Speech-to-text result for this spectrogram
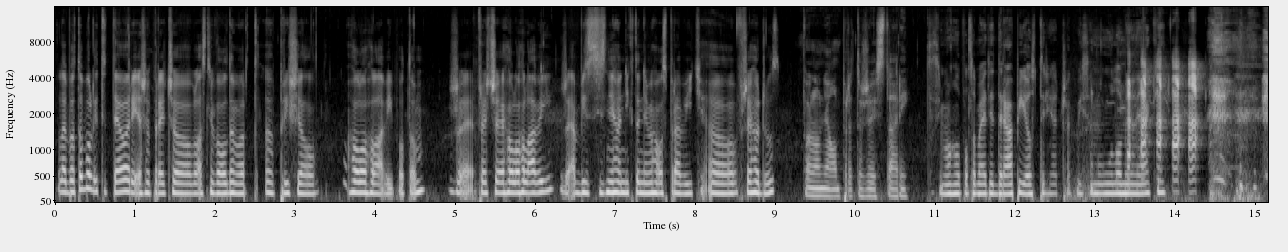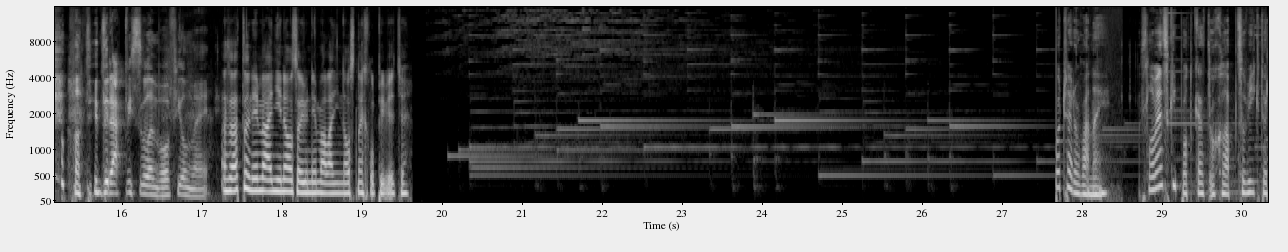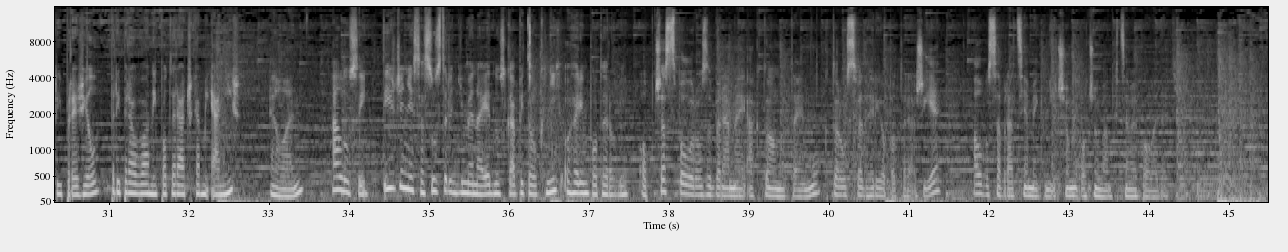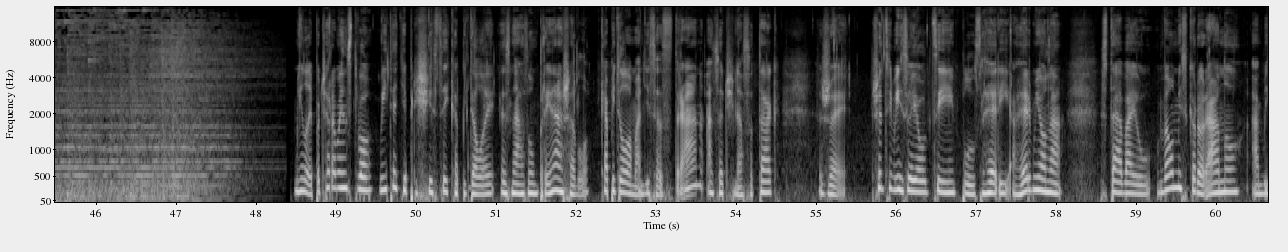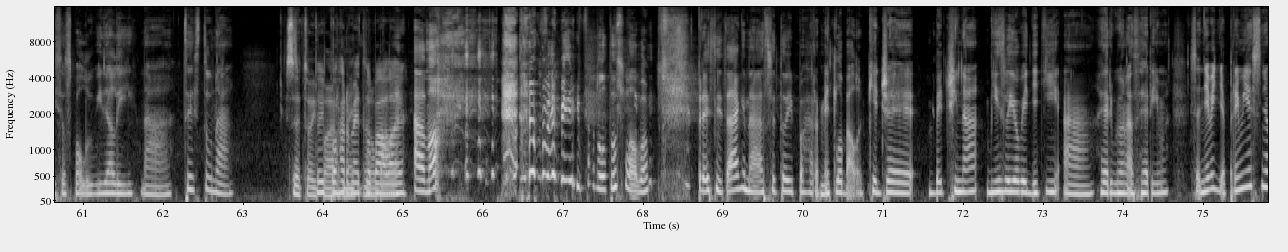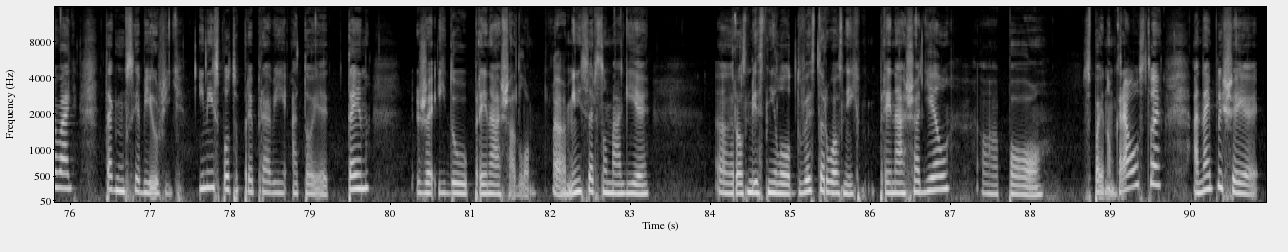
Lebo to boli tie teórie, že prečo vlastne Voldemort e, prišiel holohlavý potom. Že prečo je holohlavý, že aby si z neho nikto nemohol spraviť uh, všeho džus. Podľa mňa len preto, že je starý. To si mohol potom aj tie drápy ostrihať, čak by sa mu ulomil nejaký. A tie drapy sú len vo filme. A za to nemá ani nos, aby nemal ani nosné chlpy, viete. Počarované. Slovenský podcast o chlapcovi, ktorý prežil, pripravovaný poteráčkami Aniš Ellen, A Lucy, týždenne sa sústredíme na jednu z kapitol kníh o Harry Potterovi. občas spolu rozoberáme aj aktuálnu tému, ktorou svet Harryho Pottera žije, alebo sa vraciame k niečomu, o čom vám chceme povedať. Milé počarovenstvo, vítajte pri 6. kapitole s názvom Prenášadlo. Kapitola má 10 strán a začína sa tak, že všetci Weasleyovci plus Harry a Hermiona stávajú veľmi skoro ráno, aby sa spolu vydali na cestu na... Svetový To je pohár metlobále. Áno. vypadlo to slovo. Presne tak, na Svetový pohár Metlobal. Keďže väčšina Weasleyovej detí a Hermiona s Harrym sa nevedia premiesňovať, tak musia využiť iný spôsob prepravy a to je ten, že idú prenášadlo. Ministerstvo mágie e, rozmiestnilo 200 rôznych prenášadiel e, po Spojenom kráľovstve a najbližšie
